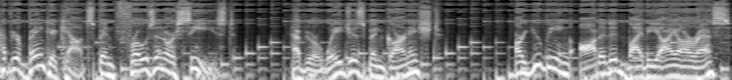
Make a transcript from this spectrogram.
Have your bank accounts been frozen or seized? Have your wages been garnished? Are you being audited by the IRS?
